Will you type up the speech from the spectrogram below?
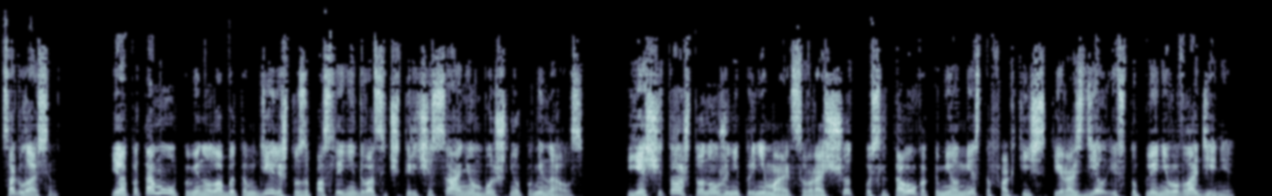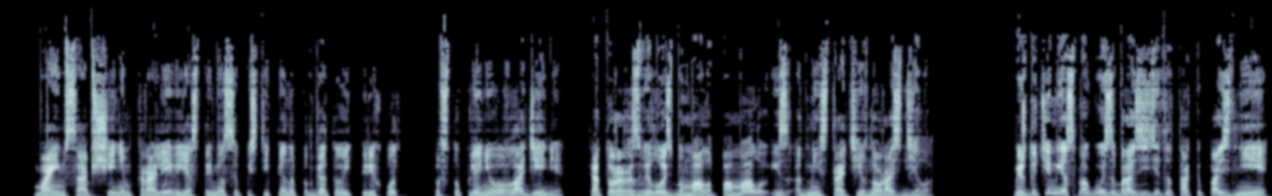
Согласен. Я потому упомянул об этом деле, что за последние 24 часа о нем больше не упоминалось, и я считал, что оно уже не принимается в расчет после того, как имел место фактический раздел и вступление во владение. Моим сообщением королеве я стремился постепенно подготовить переход к вступлению во владение, которое развелось бы мало-помалу из административного раздела. Между тем я смогу изобразить это так и позднее,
